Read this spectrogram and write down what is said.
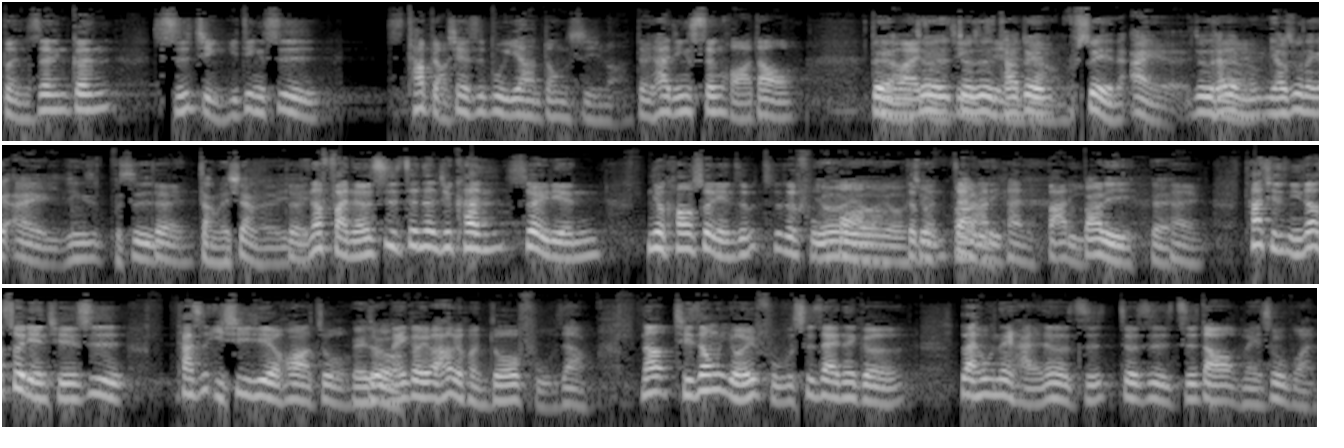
本身跟实景一定是它表现是不一样的东西嘛，对，它已经升华到对啊，就是就是他对睡莲的爱了，就是他在描述那个爱已经是不是对长得像而已，对，那反而是真正去看睡莲，你有看过睡莲这这个幅画吗？有有有就对吧？在哪里看的？巴黎。巴黎对哎，它其实你知道睡莲其实是它是一系列的画作，没错对每个然后有很多幅这样，然后其中有一幅是在那个濑户内海那个知就是知道美术馆哦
